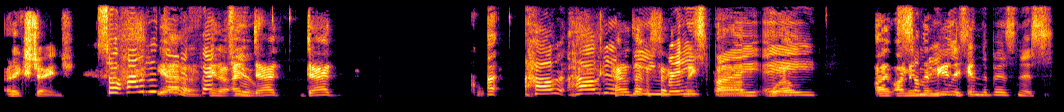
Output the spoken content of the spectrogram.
an exchange. so how did that affect you know, you? and dad, dad, how how did, How did that being affect me? raised by Um, a I, I'm in the somebody who was music in the business?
